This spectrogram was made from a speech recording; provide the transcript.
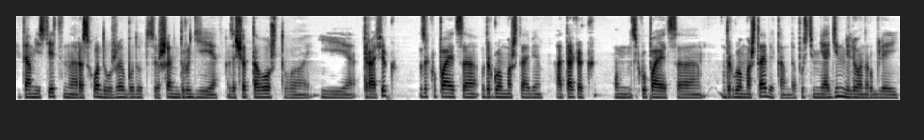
И там, естественно, расходы уже будут совершенно другие за счет того, что и трафик закупается в другом масштабе, а так как он закупается в другом масштабе, там, допустим, не 1 миллион рублей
